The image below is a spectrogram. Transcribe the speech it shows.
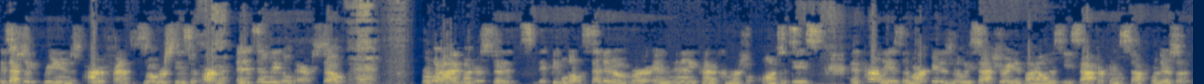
It's actually Reunion is part of France. It's an overseas department, and it's illegal there. So uh-huh from what I've understood, it's people don't send it over in, in any kind of commercial quantities, and partly as the market is really saturated by all this East African stuff, where there's a,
